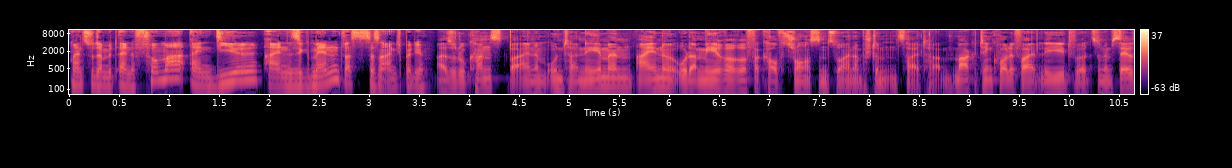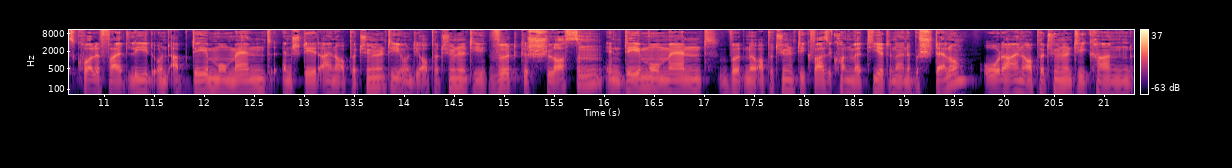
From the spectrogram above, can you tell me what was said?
Meinst du damit eine Firma, ein Deal, ein Segment? Was ist das eigentlich bei dir? Also du kannst bei einem Unternehmen eine oder mehrere Verkaufschancen zu einer bestimmten Zeit haben. Marketing Qualified Lead wird zu einem Sales Qualified Lead und ab dem Moment entsteht eine Opportunity und die Opportunity wird geschlossen. In dem Moment wird eine Opportunity quasi konvertiert in eine Bestellung oder eine Opportunity kann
